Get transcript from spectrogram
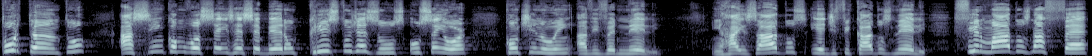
Portanto, assim como vocês receberam Cristo Jesus, o Senhor, continuem a viver nele, enraizados e edificados nele, firmados na fé,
